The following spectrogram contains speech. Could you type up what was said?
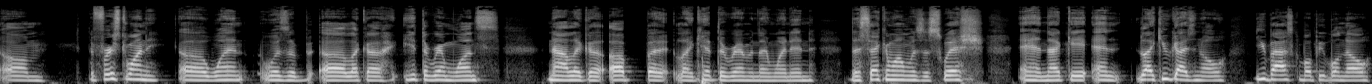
Um, the first one uh, went was a uh, like a hit the rim once, not like a up, but like hit the rim and then went in. The second one was a swish, and that gave and like you guys know, you basketball people know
